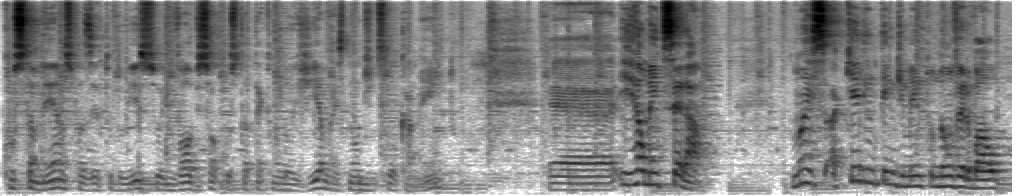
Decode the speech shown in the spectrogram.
custa menos fazer tudo isso, envolve só custo da tecnologia, mas não de deslocamento. É, e realmente será. Mas aquele entendimento não verbal,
